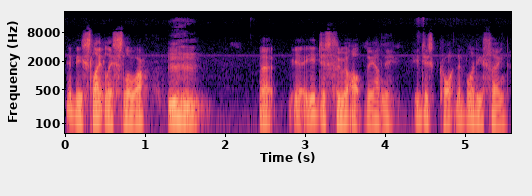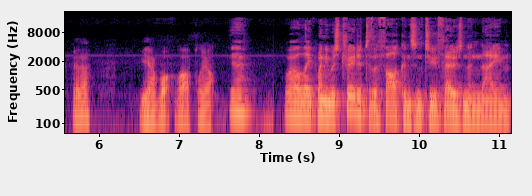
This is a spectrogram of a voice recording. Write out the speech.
maybe slightly slower. Mm-hmm. But yeah, he just threw it up there and he, he just caught the bloody thing. Yeah, yeah. What what a player. Yeah. Well, like when he was traded to the Falcons in 2009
